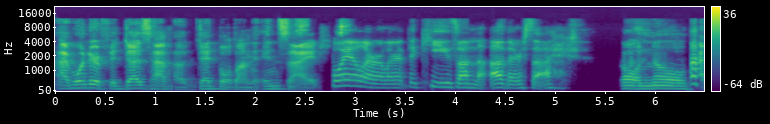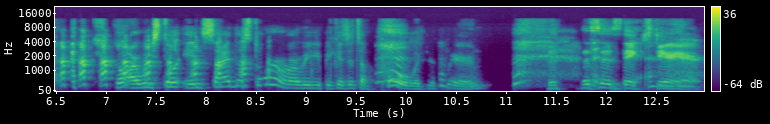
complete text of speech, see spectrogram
I wonder if it does have a deadbolt on the inside. Spoiler alert: the key's on the other side. Oh no. So are we still inside the store or are we because it's a pull, which is weird? This, this is the exterior.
